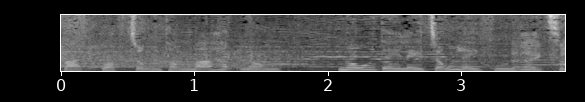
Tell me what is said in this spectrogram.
法国总统马克龙、奥地利总理库尔茨、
